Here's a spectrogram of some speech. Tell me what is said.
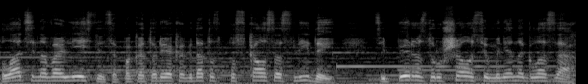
Платиновая лестница, по которой я когда-то спускался с Лидой, теперь разрушалась у меня на глазах.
